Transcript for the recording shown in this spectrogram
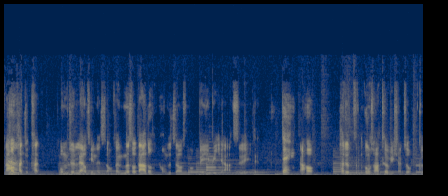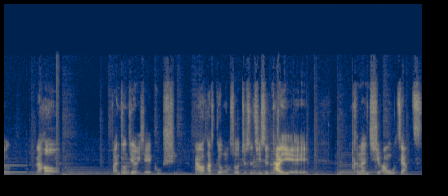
然后他就他，我们就聊天的时候，可能那时候大家都很红，就知道什么 baby 啊之类的，对，然后。他就跟我说他特别喜欢这首歌，然后反正中间有一些故事，然后他跟我说就是其实他也可能喜欢我这样子，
